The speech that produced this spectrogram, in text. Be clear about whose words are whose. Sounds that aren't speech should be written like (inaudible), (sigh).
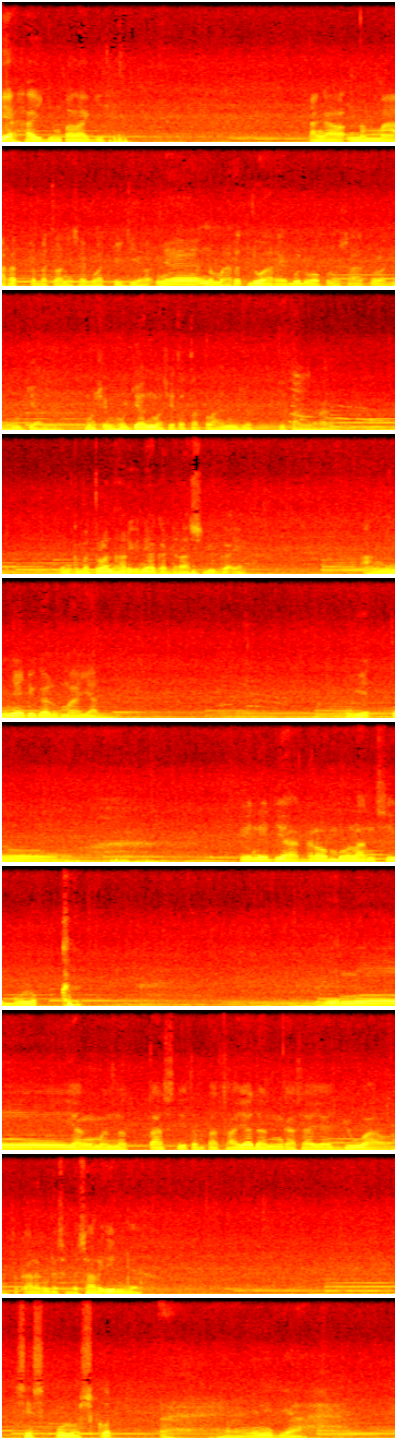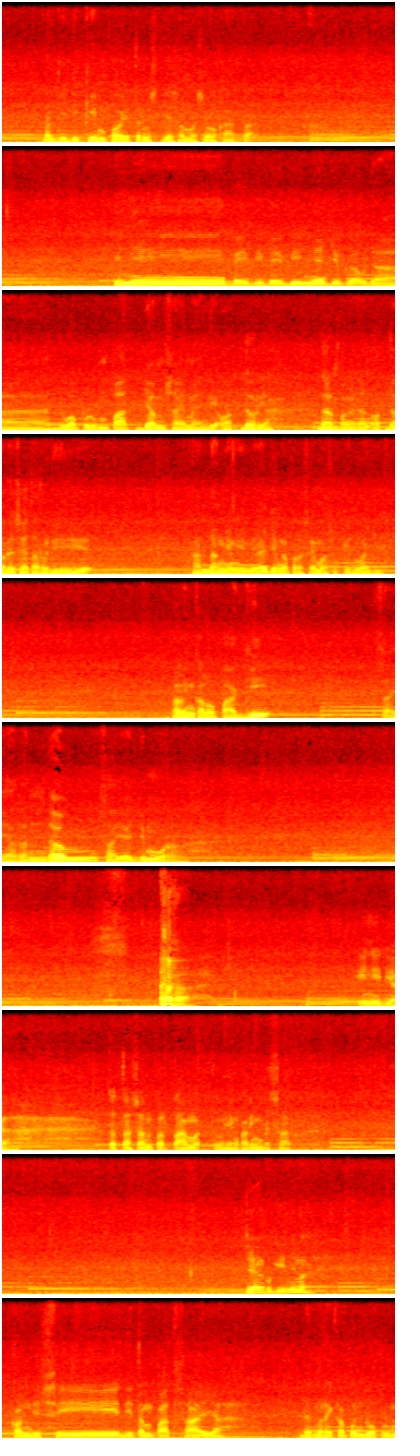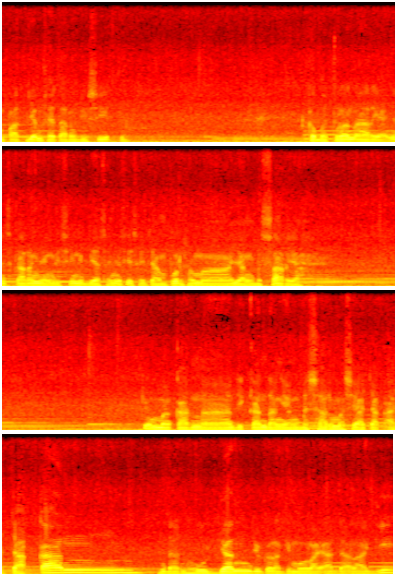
Speaker 1: Iya, hai jumpa lagi. Tanggal 6 Maret kebetulan saya buat videonya 6 Maret 2021 lagi hujan. Musim hujan masih tetap lanjut di Tangerang. Dan kebetulan hari ini agak deras juga ya. Anginnya juga lumayan. Gitu ini dia gerombolan si buluk. Ini yang menetas di tempat saya dan nggak saya jual. Sekarang udah sebesar ini ya. Si 10 skut. Nah, ini dia. Lagi dikimpoi terus dia sama sulcata ini baby-babynya juga udah 24 jam saya main di outdoor ya. Dalam pengertian outdoornya saya taruh di kandang yang ini aja nggak pernah saya masukin lagi. Paling kalau pagi saya rendam saya jemur. (clears throat) Ini dia tetasan pertama tuh yang paling besar. Ya beginilah kondisi di tempat saya. Dan mereka pun 24 jam saya taruh di situ. Kebetulan areanya sekarang yang di sini. Biasanya sih saya campur sama yang besar ya cuma karena di kandang yang besar masih acak-acakan dan hujan juga lagi mulai ada lagi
